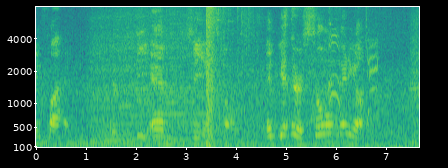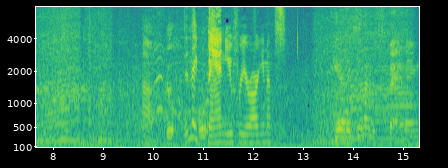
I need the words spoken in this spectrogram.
in five or DMC it's called, and yet there are so many of them. The- Didn't they ban you for your arguments? Yeah, they said I was spamming.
